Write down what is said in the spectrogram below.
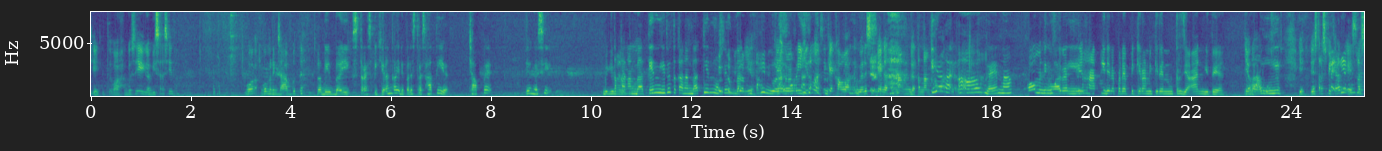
kayak gitu. Wah gue sih nggak bisa sih itu. Gue gue mending cabut dah. Lebih baik stres pikiran kali daripada stres hati ya. Capek. Ya nggak sih? Bagaimana Tekanan batin gitu, tekanan batin maksudnya. bisa ba- Iya. gue kayak worry gitu gak sih kayak khawatir gimana sih kayak nggak tenang nggak tenang Iya nggak, khawatir uh-uh, nggak enak. Oh, mending stresnya hati daripada pikiran mikirin kerjaan gitu ya? ya stres- ya ya stres pikiran Iya, eh stres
